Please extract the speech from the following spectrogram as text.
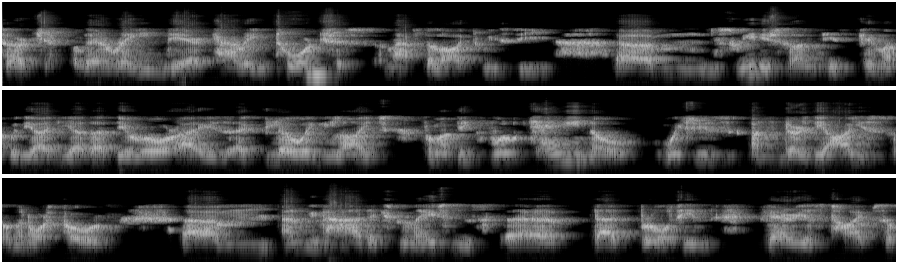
searching for their reindeer, carrying torches, and that's the light we see. Um, Swedish scientists came up with the idea that the aurora is a glowing light from a big volcano which is under the ice on the North Pole. Um, and we've had explanations uh, that brought in various types of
